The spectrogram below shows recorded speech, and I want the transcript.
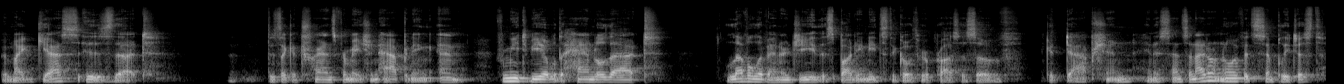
But my guess is that there's like a transformation happening. And for me to be able to handle that level of energy, this body needs to go through a process of like adaptation in a sense. And I don't know if it's simply just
